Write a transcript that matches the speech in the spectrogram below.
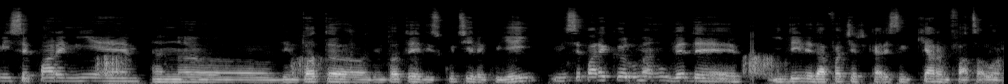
mi se pare mie în, uh, din, toată, din toate discuțiile cu ei, mi se pare că lumea nu vede ideile de afaceri care sunt chiar în fața lor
